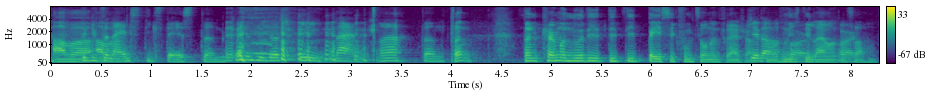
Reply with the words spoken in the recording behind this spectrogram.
aber, Da gibt es einen Einstiegstest, dann können Sie das spielen. Nein, ah, dann. dann, dann können wir nur die, die, die Basic-Funktionen freischalten Genau, und nicht voll, die Leimenden. Sachen.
